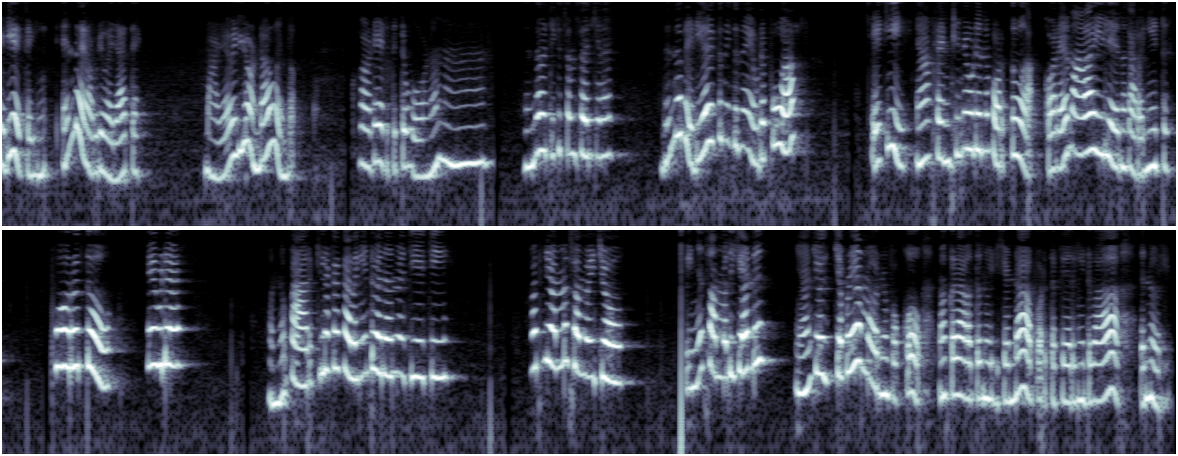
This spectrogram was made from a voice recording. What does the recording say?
റെഡി ആയിക്കഴിഞ്ഞു എന്താ അവർ വരാത്തെ? മഴ വലിയ ഉണ്ടാവും എന്തോ കുട എടുത്തിട്ട് പോകണം എന്താ ഒറ്റയ്ക്ക് സംസാരിക്കണേ? ഇതെന്താ റെഡി ആയിട്ട് നിൽക്കുന്നത് എവിടെ പോവാ? ചേച്ചി ഞാൻ ഫ്രണ്ട്സിന്റെ കൂടെ ഒന്ന് പുറത്ത് പോവാ. കുറേ നാളായില്ലേ എന്ന് കറങ്ങിയിട്ട്. പുറത്തോ? എവിടെ? ഒന്ന് പാർക്കിലൊക്കെ കറങ്ങിയിട്ട് വരാന്ന് വെച്ചു ചേച്ചി. അത് അമ്മ സമ്മതിച്ചോ? പിന്നെ സമ്മതിക്കാണ്ട് ഞാൻ ചോദിച്ചപ്പോഴേ അമ്മ പറഞ്ഞു പൊക്കോ മക്കളെ അകത്തൊന്നും ഇരിക്കണ്ട പുറത്തൊക്കെ ഇറങ്ങിയിട്ട് വാ എന്ന് പറഞ്ഞു.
